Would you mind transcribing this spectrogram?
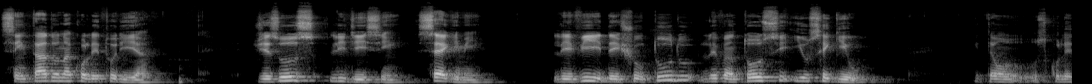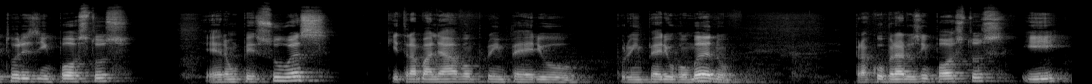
sentado na coletoria. Jesus lhe disse: Segue-me. Levi deixou tudo, levantou-se e o seguiu. Então, os coletores de impostos eram pessoas que trabalhavam para o Império, para o Império Romano para cobrar os impostos e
